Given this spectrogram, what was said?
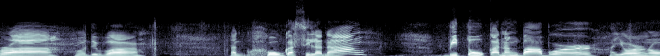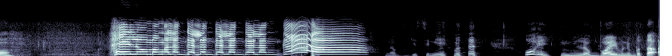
Pra, o di ba? Naghugas sila ng bituka ng babor. Ayun no. Hello mga langga langga langga langga. Nabigising Uy, labay mo ni bata.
